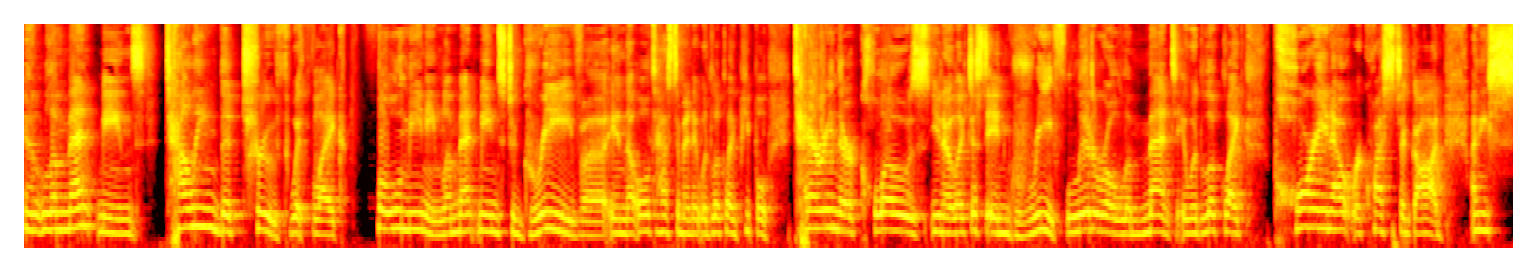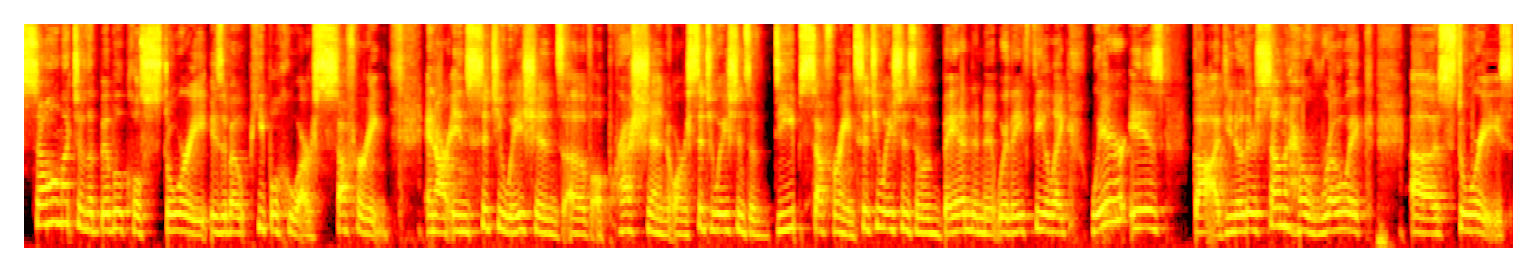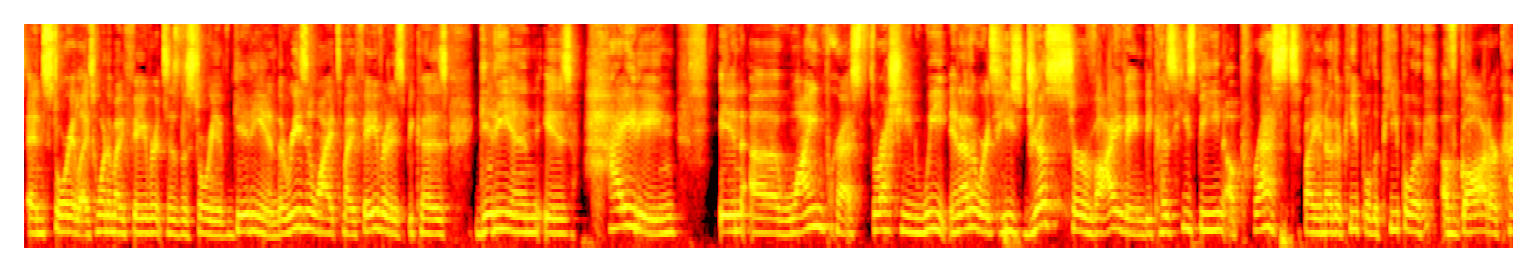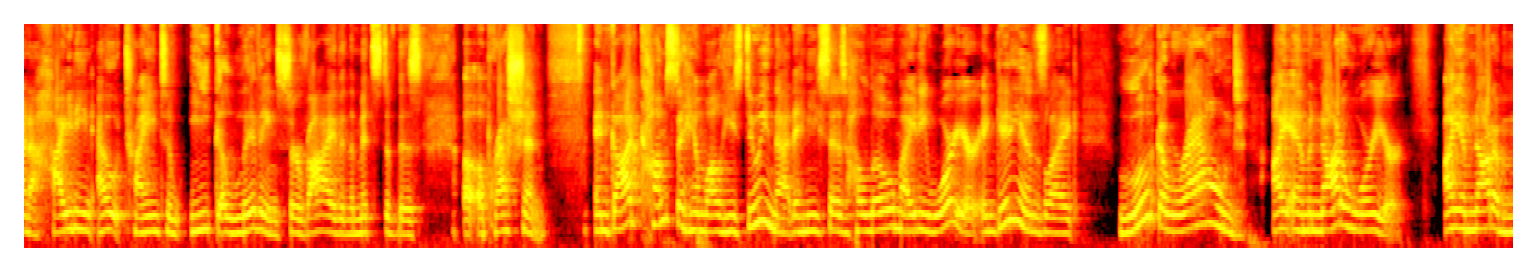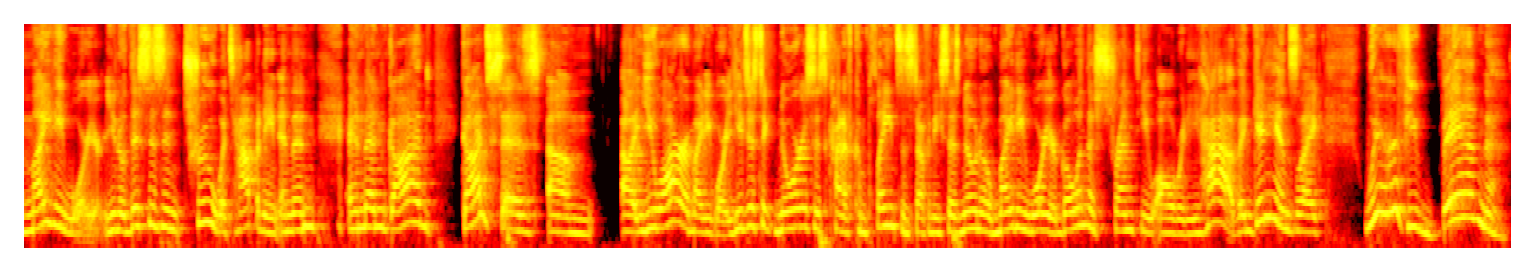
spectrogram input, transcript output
and lament means telling the truth with like full meaning. Lament means to grieve. Uh, in the Old Testament, it would look like people tearing their clothes, you know, like just in grief, literal lament. It would look like pouring out requests to God. I mean, so much of the biblical story is about people who are suffering and are in situations of oppression or situations of deep suffering, situations of abandonment where they feel like, where is God. You know, there's some heroic uh, stories and storylines. One of my favorites is the story of Gideon. The reason why it's my favorite is because Gideon is hiding in a wine press threshing wheat. In other words, he's just surviving because he's being oppressed by another people. The people of, God are kind of hiding out, trying to eke a living, survive in the midst of this uh, oppression. And God comes to him while he's doing that and he says, Hello, mighty warrior. And Gideon's like, Look around. I am not a warrior. I am not a mighty warrior. You know, this isn't true what's happening. And then, and then God, God says, um, uh, you are a mighty warrior. He just ignores his kind of complaints and stuff. And he says, no, no, mighty warrior, go in the strength you already have. And Gideon's like, where have you been?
